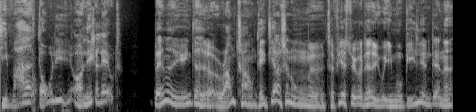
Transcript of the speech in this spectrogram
De er meget dårlige og ligger lavt blandt andet en, der hedder Roundtown. De, de har sådan nogle øh, 3-4 stykker, der hedder jo Immobilien dernede.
